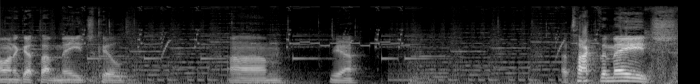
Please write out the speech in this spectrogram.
I want to get that mage killed. Um, yeah. Attack the mage!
